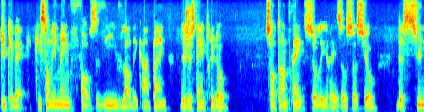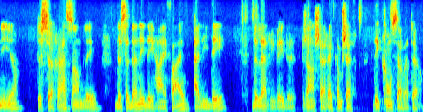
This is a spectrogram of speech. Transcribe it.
du Québec, qui sont les mêmes forces vives lors des campagnes de Justin Trudeau, sont en train, sur les réseaux sociaux, de s'unir, de se rassembler, de se donner des high five à l'idée de l'arrivée de Jean Charest comme chef des conservateurs.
